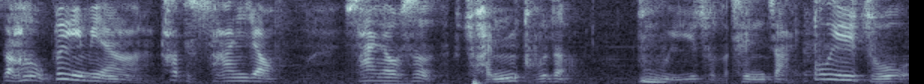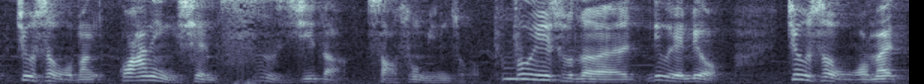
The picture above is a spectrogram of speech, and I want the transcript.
然后对面啊，它的山腰，山腰是淳朴的布依族的村寨。布依族就是我们关岭县四级的少数民族。布依族的六月六，就是我们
